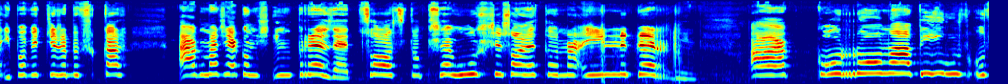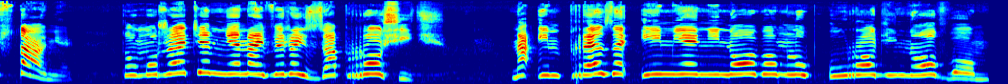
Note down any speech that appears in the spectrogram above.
i powiedzcie, żeby w jak macie jakąś imprezę, coś, to przełóżcie sobie to na inny termin. A koronawirus ustanie, to możecie mnie najwyżej zaprosić na imprezę imieninową lub urodzinową.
